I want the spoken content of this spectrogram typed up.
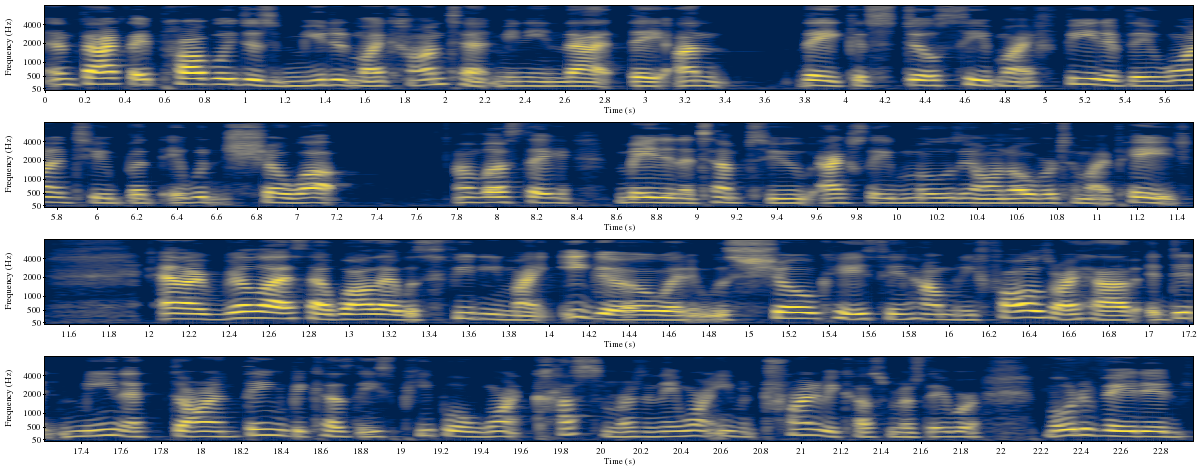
In fact, they probably just muted my content meaning that they un- they could still see my feed if they wanted to, but it wouldn't show up unless they made an attempt to actually mosey on over to my page. And I realized that while that was feeding my ego and it was showcasing how many followers I have, it didn't mean a darn thing because these people weren't customers and they weren't even trying to be customers. They were motivated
